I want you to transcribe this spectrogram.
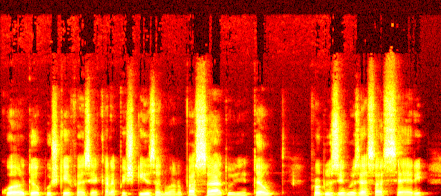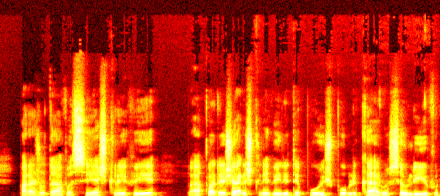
quando eu busquei fazer aquela pesquisa no ano passado e então produzimos essa série para ajudar você a escrever, a planejar escrever e depois publicar o seu livro.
